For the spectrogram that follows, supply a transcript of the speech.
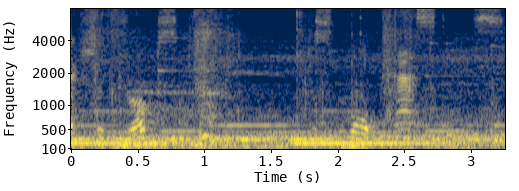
Actually drops just more pasties.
